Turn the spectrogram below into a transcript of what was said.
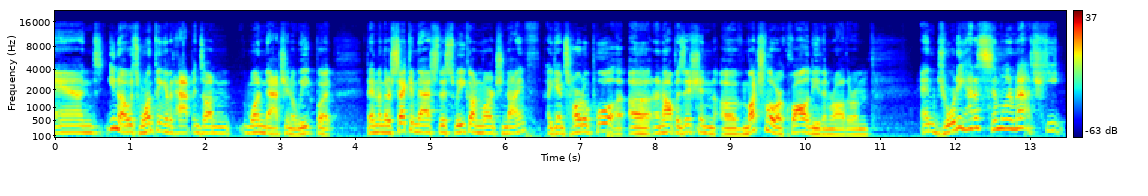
And, you know, it's one thing if it happens on one match in a week, but then in their second match this week on March 9th against Hartlepool, uh, uh, an opposition of much lower quality than Rotherham, and Jordi had a similar match. He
